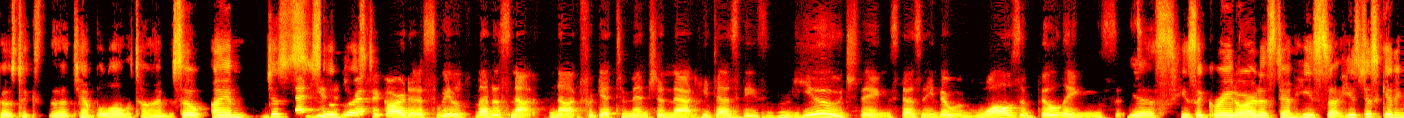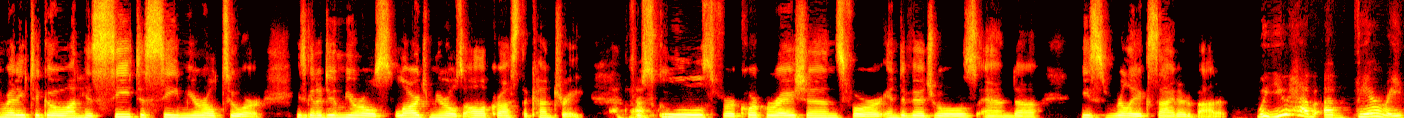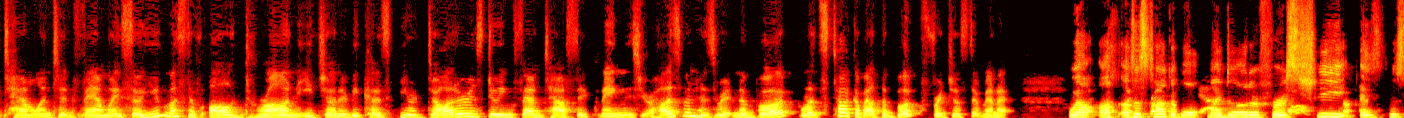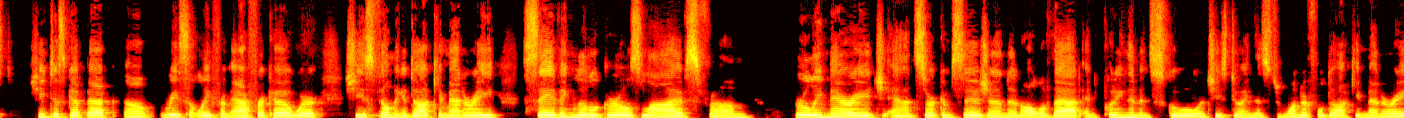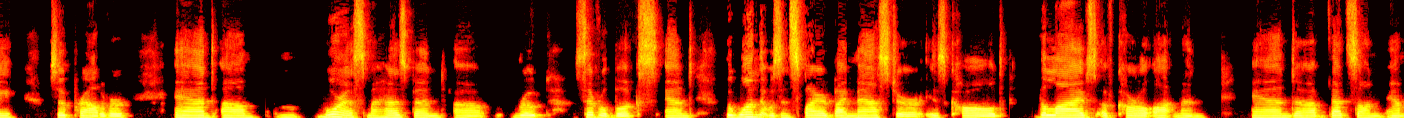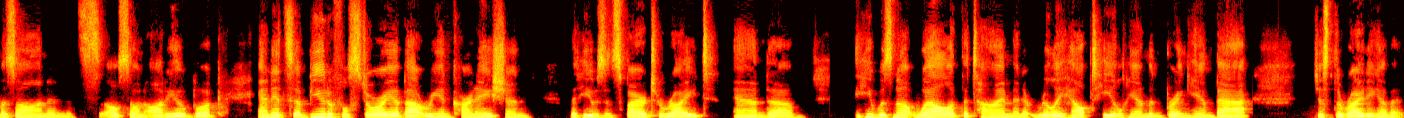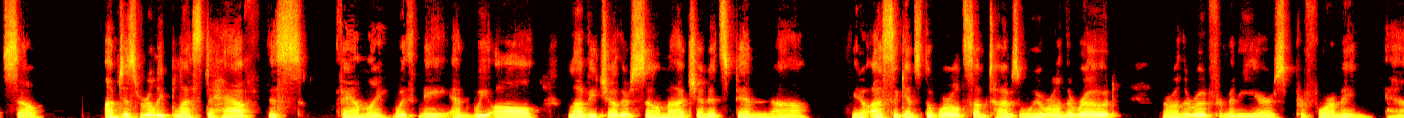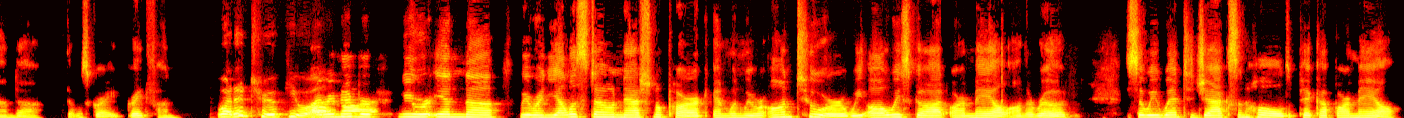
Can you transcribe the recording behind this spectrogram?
goes to the temple all the time. So I am just And he's so a blessed. terrific artist. We let us not not forget to mention that he does these huge things, doesn't he? The walls of buildings. Yes, he's a great artist, and he's uh, he's just getting ready to go on his sea to sea mural tour. He's going to do murals, large murals, all across the country for schools, for corporations, for individuals, and uh, he's really excited about it. Well, you have a very talented family, so you must have all drawn each other because your daughter is doing fantastic things. Your husband has written a book. Let's talk about the book for just a minute. Well, I'll, I'll just talk about my daughter first. She is just she just got back um, recently from Africa, where she's filming a documentary saving little girls' lives from early marriage and circumcision and all of that, and putting them in school. And she's doing this wonderful documentary. So proud of her. And um, Morris, my husband, uh, wrote several books, and the one that was inspired by Master is called The Lives of Carl Atman and uh, that's on Amazon, and it's also an audio book. And it's a beautiful story about reincarnation that he was inspired to write. And um, he was not well at the time, and it really helped heal him and bring him back. Just the writing of it. So I'm just really blessed to have this family with me, and we all love each other so much. And it's been, uh, you know, us against the world sometimes when we were on the road. We were on the road for many years performing, and uh, that was great, great fun. What a troop you are. I remember we were in uh, we were in Yellowstone National Park, and when we were on tour, we always got our mail on the road. So we went to Jackson Hole to pick up our mail,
